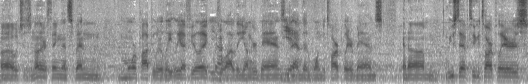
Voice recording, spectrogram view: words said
uh, which is another thing that's been more popular lately. I feel like with a lot of the younger bands Yeah. and then the one guitar player bands. And um, we used to have two guitar players.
